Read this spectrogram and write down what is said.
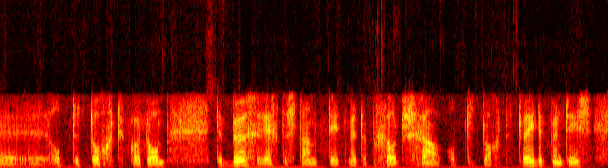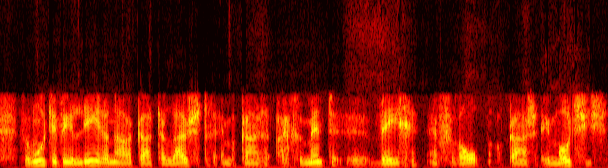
uh, op de tocht. Kortom, de burgerrechten staan op dit moment op grote schaal op de tocht. Het tweede punt is, we moeten weer leren naar elkaar te luisteren en elkaars argumenten uh, wegen. En vooral elkaars emoties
